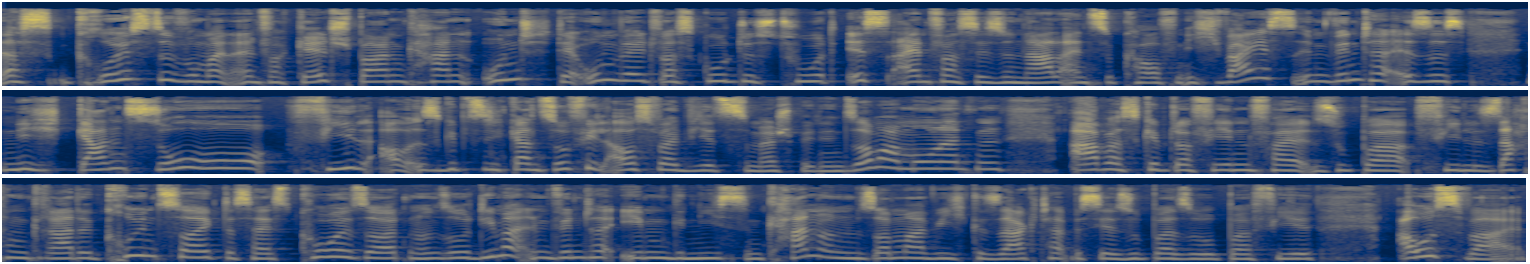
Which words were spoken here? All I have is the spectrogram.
das Größte, wo man einfach Geld sparen kann und der Umwelt was Gutes tut, ist einfach saisonal einzukaufen. Ich weiß, im Winter ist es nicht ganz so viel, es gibt nicht ganz so viel Auswahl wie jetzt zum Beispiel in den Sommermonaten, aber es gibt auf jeden Fall super viele Sachen, gerade Grünzeug, das heißt Kohlsorten und so, die man im Winter eben genießen kann und im Sommer, wie ich gesagt habe, ist ja super, super viel Auswahl.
